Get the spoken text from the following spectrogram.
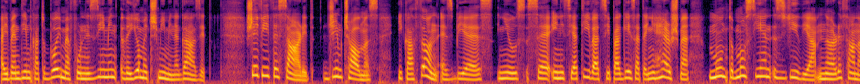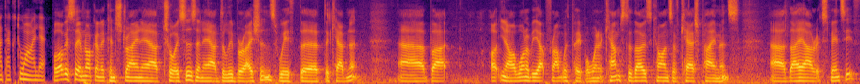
Ai vendim ka të bëjë me furnizimin dhe jo me çmimin e gazit. Shefi i Thesarit, Jim Chalmers, i ka thënë SBS News se iniciativat si pagesat e njëhershme mund të mos jenë zgjidhja në rrethanat aktuale. Well obviously I'm not going to constrain our choices and our deliberations with the the cabinet but you know I want to be upfront with people when it comes to those kinds of cash payments they are expensive.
